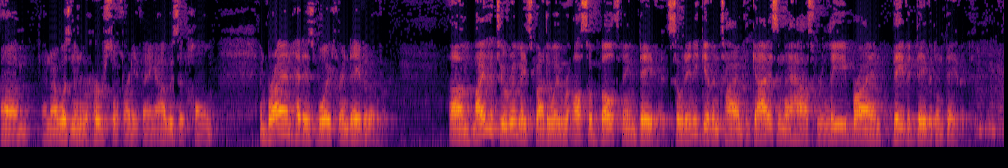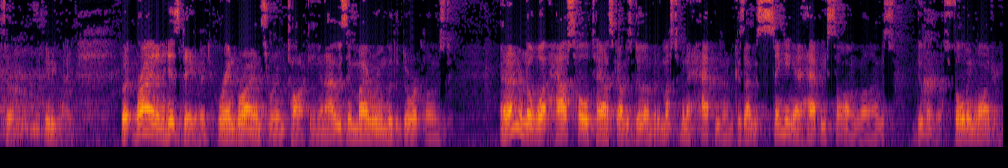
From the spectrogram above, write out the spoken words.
um, and I wasn't in rehearsal for anything, I was at home, and Brian had his boyfriend David over. Um, my other two roommates, by the way, were also both named David. So at any given time, the guys in the house were Lee, Brian, David, David, and David. So anyway, but Brian and his David were in Brian's room talking, and I was in my room with the door closed. And I don't know what household task I was doing, but it must have been a happy one because I was singing a happy song while I was doing this, folding laundry.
